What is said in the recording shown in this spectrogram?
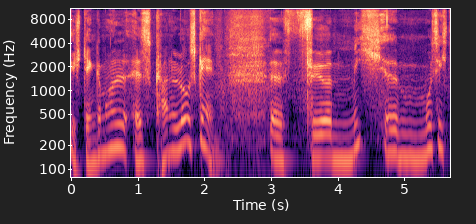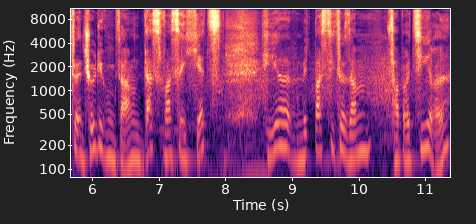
ich denke mal, es kann losgehen. Äh, für mich äh, muss ich zur Entschuldigung sagen, das, was ich jetzt hier mit Basti zusammen fabriziere,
